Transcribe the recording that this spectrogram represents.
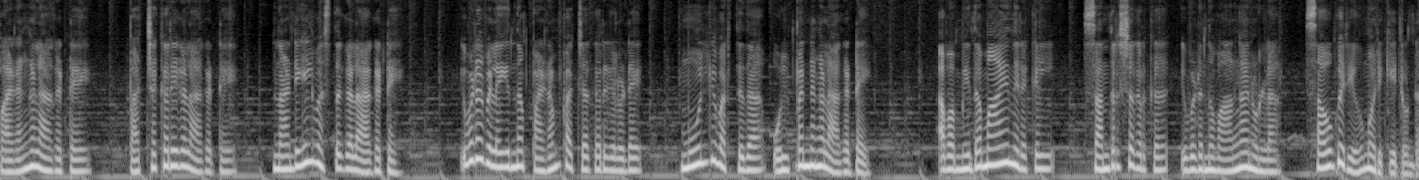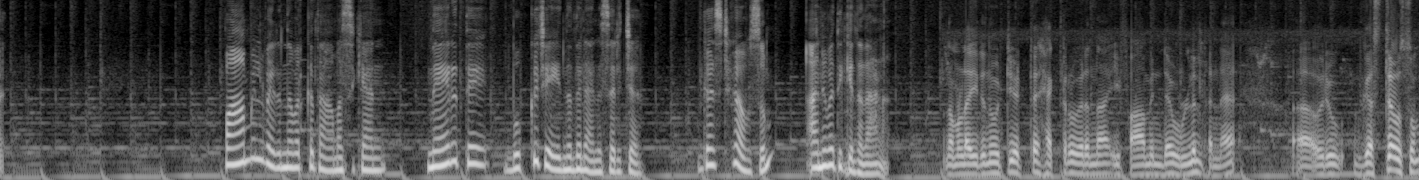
പഴങ്ങളാകട്ടെ പച്ചക്കറികളാകട്ടെ നടീൽ വസ്തുക്കളാകട്ടെ ഇവിടെ വിളയുന്ന പഴം പച്ചക്കറികളുടെ മൂല്യവർദ്ധിത ഉൽപ്പന്നങ്ങളാകട്ടെ അവ മിതമായ നിരക്കിൽ സന്ദർശകർക്ക് ഇവിടുന്ന് വാങ്ങാനുള്ള സൗകര്യവും ഒരുക്കിയിട്ടുണ്ട്. ഫാമിൽ വരുന്നവർക്ക് താമസിക്കാൻ നേരത്തെ ബുക്ക് ചെയ്യുന്നതിനനുസരിച്ച് ഗസ്റ്റ് ഹൗസും അനുവദിക്കുന്നതാണ്. നമ്മൾ ഇരുന്നൂറ്റി എട്ട് ഹെക്ടർ വരുന്ന ഈ ഫാമിന്റെ ഉള്ളിൽ തന്നെ ഒരു ഗസ്റ്റ് ഹൗസും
